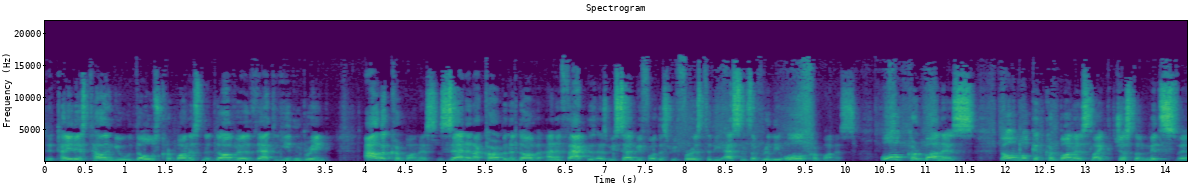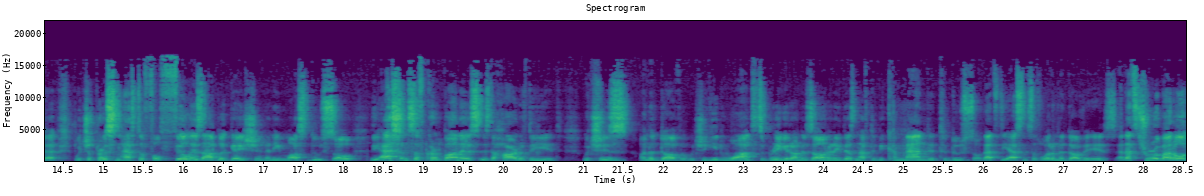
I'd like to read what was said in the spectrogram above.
the Torah is telling you those karbonis nedave that Yidden bring. Ala karbonis, zen and a carbon nedave. And in fact, as we said before, this refers to the essence of really all karbonis. All karbonis don't look at karbanis like just a mitzvah, which a person has to fulfill his obligation and he must do so. The essence of karbanis is the heart of the yid which is an adava, which a yid wants to bring it on his own, and he doesn't have to be commanded to do so. That's the essence of what an adava is, and that's true about all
